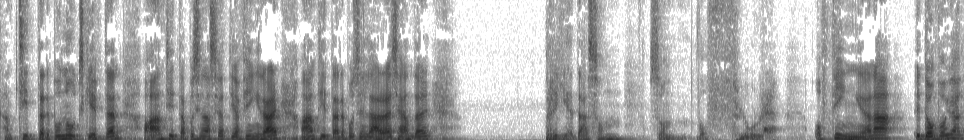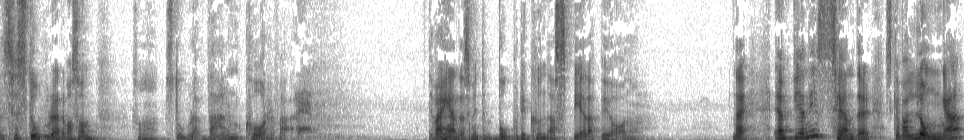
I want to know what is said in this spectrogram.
Han tittade på notskriften och han tittade på sina svettiga fingrar och han tittade på sin lärares händer. Breda som, som våfflor. Och fingrarna, de var ju alldeles för stora. Det var som, som stora varmkorvar. Det var händer som inte borde kunna spela piano. Nej, en pianists händer ska vara långa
